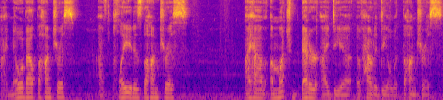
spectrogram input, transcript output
I know about the Huntress, I've played as the Huntress, I have a much better idea of how to deal with the Huntress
